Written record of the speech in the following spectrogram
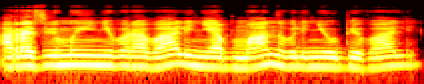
А разве мы и не воровали, не обманывали, не убивали?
